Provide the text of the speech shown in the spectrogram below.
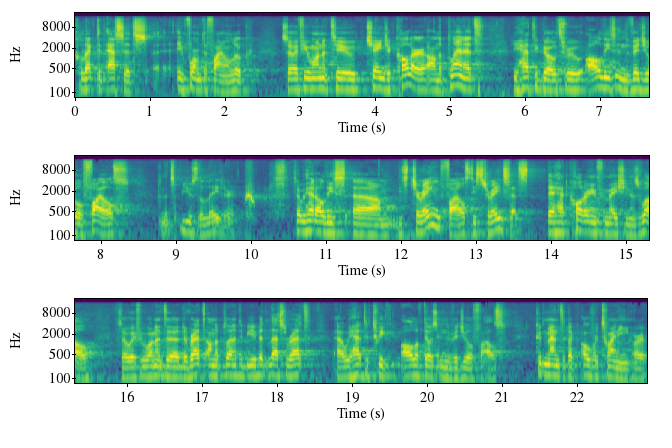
collected assets uh, informed the final look. So if you wanted to change a color on the planet, you had to go through all these individual files. Let's use the laser. So we had all these, um, these terrain files, these terrain sets. They had color information as well. So if we wanted the, the red on the planet to be a bit less red, uh, we had to tweak all of those individual files. Could meant like over 20 or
